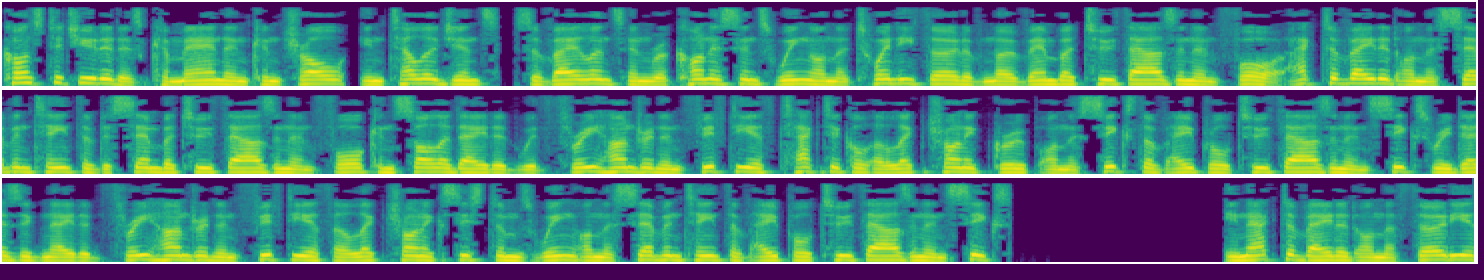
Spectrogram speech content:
Constituted as Command and Control, Intelligence, Surveillance and Reconnaissance Wing on 23 November 2004 activated on 17 December 2004 consolidated with 350th Tactical Electronic Group on 6 April 2006 redesignated 350th Electronic Systems Wing on 17 April 2006 Inactivated on 30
